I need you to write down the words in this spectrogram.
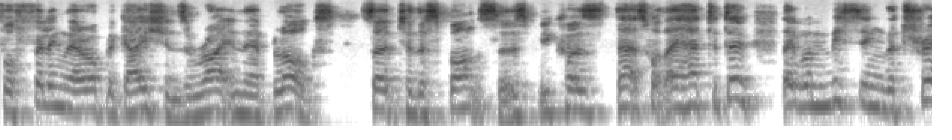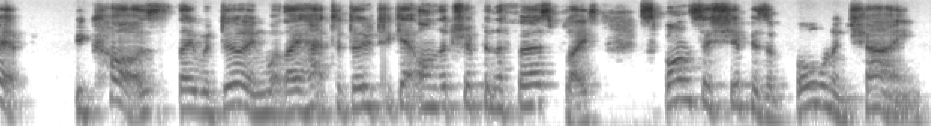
fulfilling their obligations and writing their blogs so to the sponsors because that's what they had to do. They were missing the trip because they were doing what they had to do to get on the trip in the first place. Sponsorship is a ball and chain.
